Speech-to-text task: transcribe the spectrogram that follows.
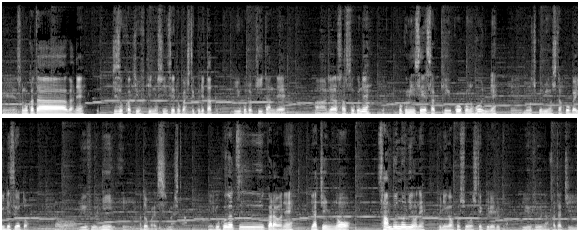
えー、その方がね、持続化給付金の申請とかしてくれたということを聞いたんで、あじゃあ早速ね、国民政策金融高校の方にね、えー、申し込みをした方がいいですよというふうにアドバイスしました。6月からはね、家賃の3分の2をね、国が保証してくれるというふうな形に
